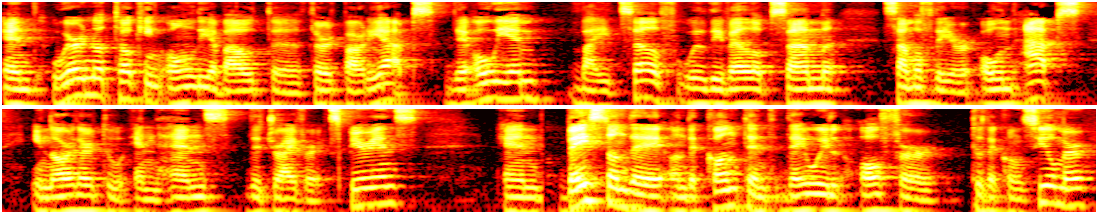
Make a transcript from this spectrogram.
and we're not talking only about uh, third party apps. The OEM by itself will develop some, some of their own apps in order to enhance the driver experience. And based on the, on the content they will offer to the consumer,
